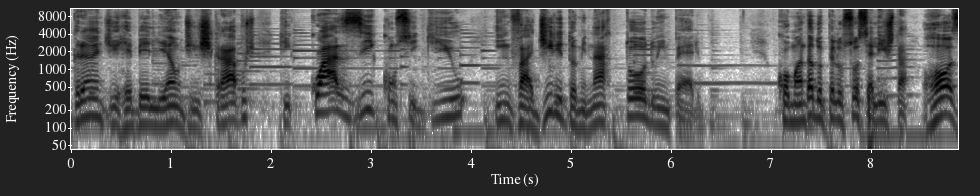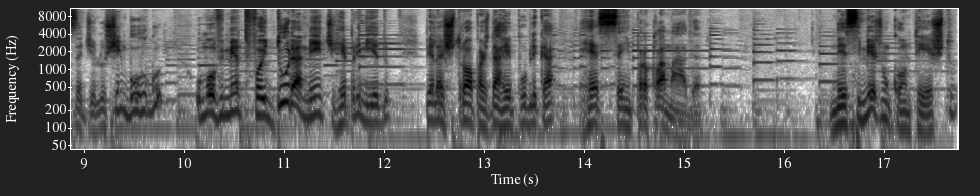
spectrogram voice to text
grande rebelião de escravos que quase conseguiu invadir e dominar todo o império. Comandado pelo socialista Rosa de Luxemburgo, o movimento foi duramente reprimido pelas tropas da República recém-proclamada. Nesse mesmo contexto,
